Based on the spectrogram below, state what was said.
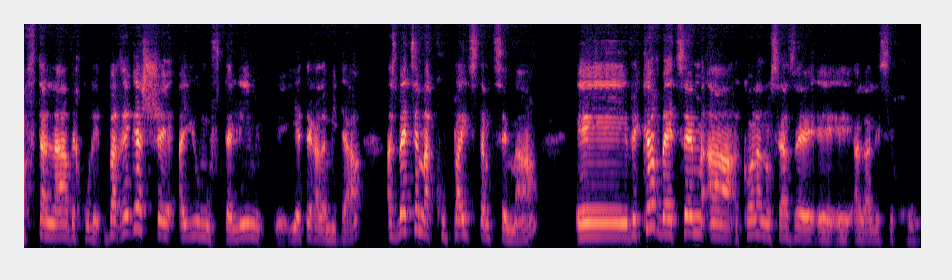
אבטלה וכולי. ברגע שהיו מובטלים יתר על המידה, אז בעצם הקופה הצטמצמה, וכך בעצם כל הנושא הזה עלה לסחרור.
